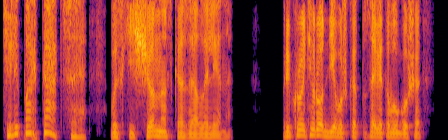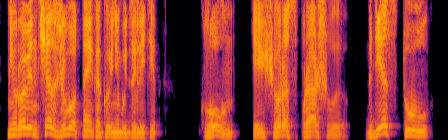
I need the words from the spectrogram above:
«Телепортация», — восхищенно сказала Лена. «Прикройте рот, девушка», — посоветовал Гоша. «Не ровен час животное какое-нибудь залетит». «Клоун, я еще раз спрашиваю, где стул?»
